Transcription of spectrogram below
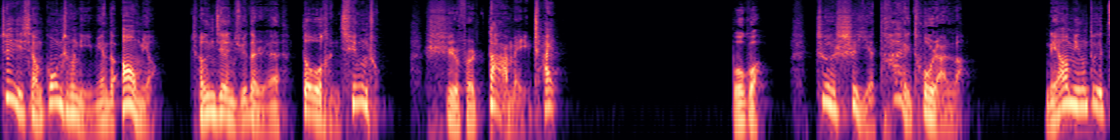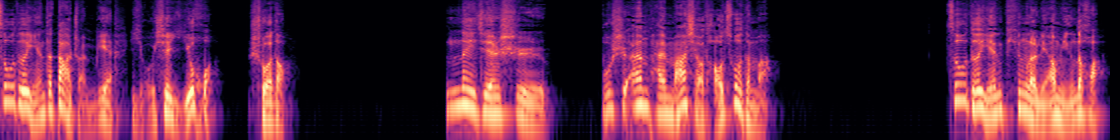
这项工程里面的奥妙，城建局的人都很清楚，是份大美差。不过，这事也太突然了。梁明对邹德言的大转变有些疑惑，说道。那件事不是安排马小桃做的吗？邹德言听了梁明的话，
